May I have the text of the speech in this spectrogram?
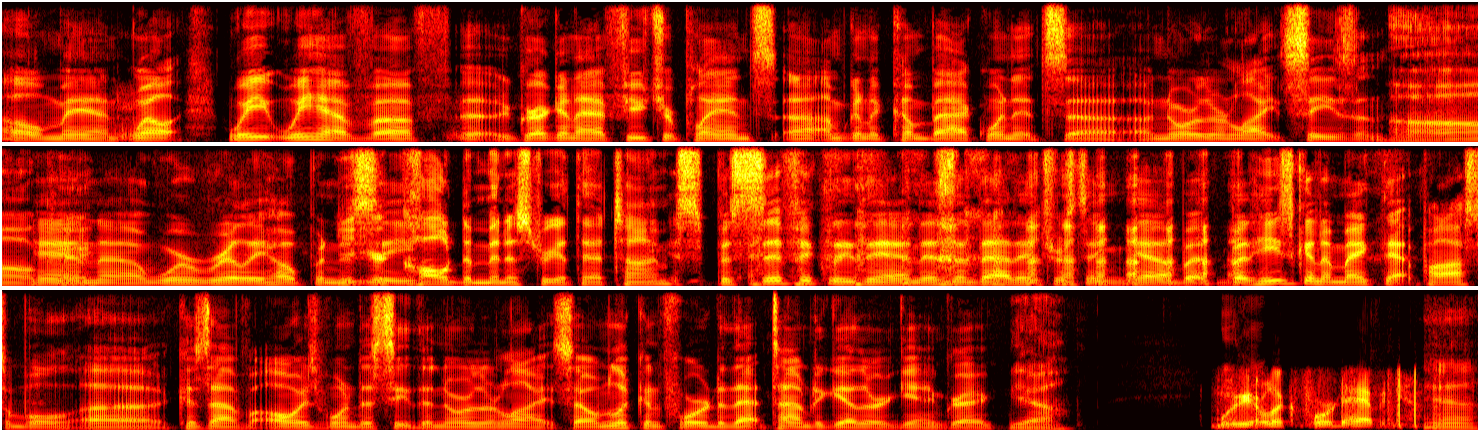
Oh man! Well, we we have uh, f- uh, Greg and I have future plans. Uh, I'm going to come back when it's uh, a Northern Light season, Oh, okay. and uh, we're really hoping to see You're called to ministry at that time? specifically then. Isn't that interesting? Yeah, but but he's going to make that possible because I've always wanted to see the Northern Light. So I'm looking forward to that time together again, Greg. Yeah. We are looking forward to having you. Yeah.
